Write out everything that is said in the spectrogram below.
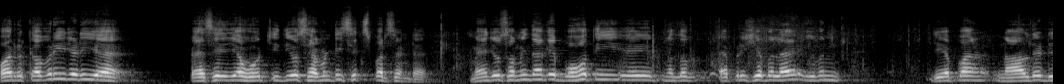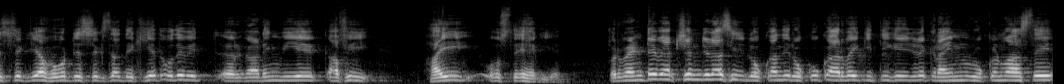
ਔਰ ਰਿਕਵਰੀ ਜਿਹੜੀ ਹੈ ਪੈਸੇ ਜਾਂ ਹੋਰ ਚੀਜ਼ ਦੀ ਉਹ 76% ਹੈ ਮੈਂ ਜੋ ਸਮਝਦਾ ਕਿ ਬਹੁਤ ਹੀ ਇਹ ਮਤਲਬ ਐਪਰੀਸ਼ੀਏਬਲ ਹੈ ਈਵਨ ਜੇ ਆਪਾਂ ਨਾਲ ਦੇ ਡਿਸਟ੍ਰਿਕਟ ਜਾਂ ਹੋਰ ਡਿਸਟ੍ਰਿਕਟਸ ਦਾ ਦੇਖੀਏ ਤਾਂ ਉਹਦੇ ਵਿੱਚ ਰਿਗਾਰਡਿੰਗ ਵੀ ਇਹ ਕਾਫੀ ਹਾਈ ਉਸ ਤੇ ਹੈਗੀ ਹੈ ਪ੍ਰੀਵੈਂਟਿਵ ਐਕਸ਼ਨ ਜਿਹੜਾ ਸੀ, ਲੋਕਾਂ ਦੀ ਰੋਕੂ ਕਾਰਵਾਈ ਕੀਤੀ ਗਈ, ਜਿਹੜੇ ਕ੍ਰਾਈਮ ਨੂੰ ਰੋਕਣ ਵਾਸਤੇ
